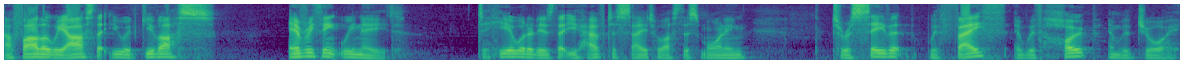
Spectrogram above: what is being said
Our Father, we ask that you would give us everything we need to hear what it is that you have to say to us this morning to receive it with faith and with hope and with joy.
